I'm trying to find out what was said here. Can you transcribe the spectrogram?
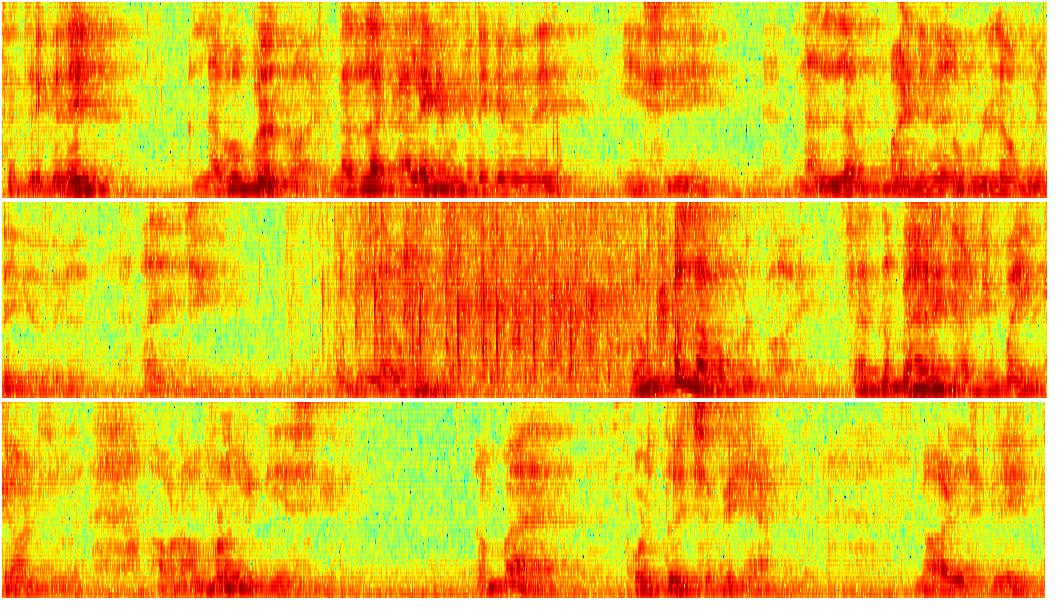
such a great lovable boy நல்ல கலைஞன் கிடைக்கிறது. ஈஸி நல்ல மனித உள்ளம் கிடைக்கிறது. அஜி ரொம்ப லவபிள் ரொம்ப லவபிள் பாய் சார் இந்த மேடைக்காண்டி மைக்காண்டி சொல்ல அவனை அவ்வளோ நேசிக்கிறேன். ரொம்ப கொடுத்து வச்ச பையன் காட் இஸ் கிரேட்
